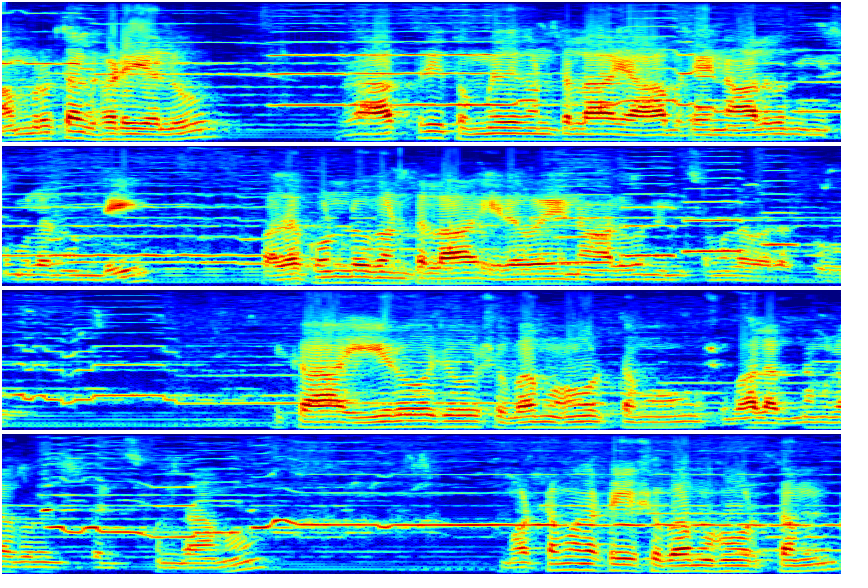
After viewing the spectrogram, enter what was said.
అమృత ఘడియలు రాత్రి తొమ్మిది గంటల యాభై నాలుగు నిమిషముల నుండి పదకొండు గంటల ఇరవై నాలుగు నిమిషముల వరకు. ఇక ఈరోజు శుభముహూర్తము శుభలగ్నముల గురించి తెలుసుకుందాము. మొట్టమొదటి శుభముహూర్తం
